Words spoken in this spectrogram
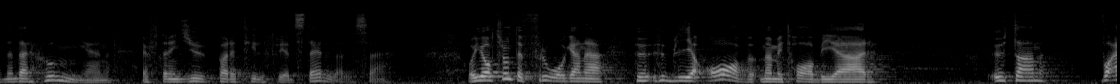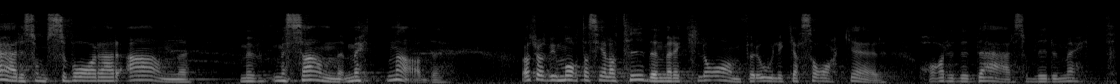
Den där hungern efter en djupare tillfredsställelse. Och jag tror inte frågan är hur, hur blir jag av med mitt habegär? Utan vad är det som svarar an med, med sann mättnad? Och jag tror att vi matas hela tiden med reklam för olika saker. Har du det där så blir du mätt.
